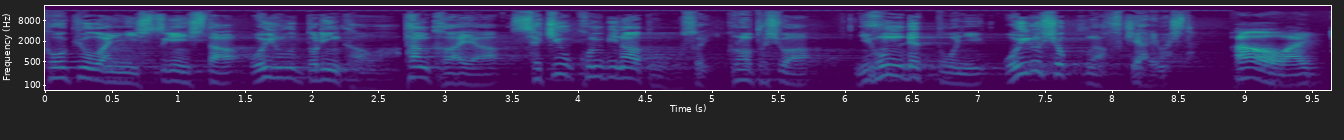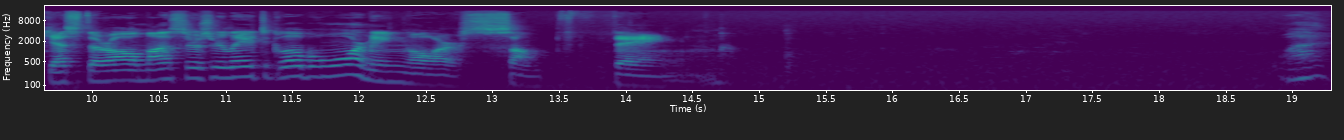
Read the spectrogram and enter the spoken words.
東京湾に出現したオイルドリンカーはタンカーや石油コンビナートを襲いこの年は日本列島にオイルショックが吹き荒れました Oh, I guess they're all monsters related to global warming or something. What?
